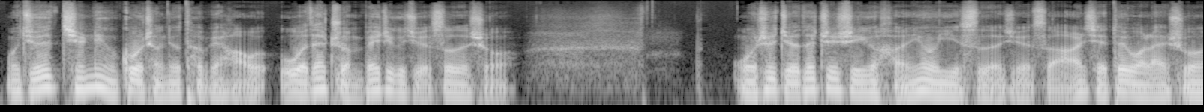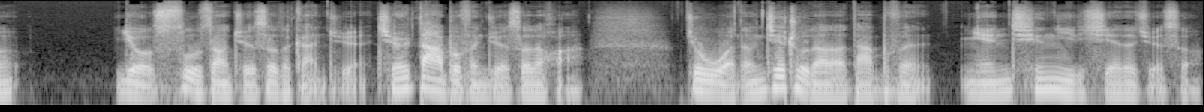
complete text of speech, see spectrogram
我觉得其实那个过程就特别好。我我在准备这个角色的时候，我是觉得这是一个很有意思的角色，而且对我来说。有塑造角色的感觉。其实大部分角色的话，就我能接触到的大部分年轻一些的角色，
